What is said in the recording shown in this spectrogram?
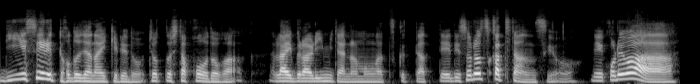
DSL ってほどじゃないけれど、ちょっとしたコードが、ライブラリーみたいなものが作ってあって、で、それを使ってたんですよ。で、これは、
